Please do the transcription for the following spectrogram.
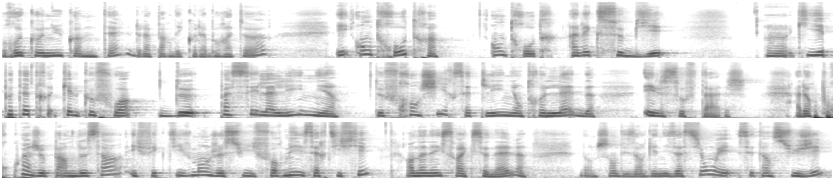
reconnues comme telles de la part des collaborateurs, et entre autres, entre autres, avec ce biais euh, qui est peut-être quelquefois de passer la ligne, de franchir cette ligne entre l'aide et le sauvetage. Alors pourquoi je parle de ça? Effectivement, je suis formée et certifiée en analyse fractionnelle dans le champ des organisations et c'est un sujet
